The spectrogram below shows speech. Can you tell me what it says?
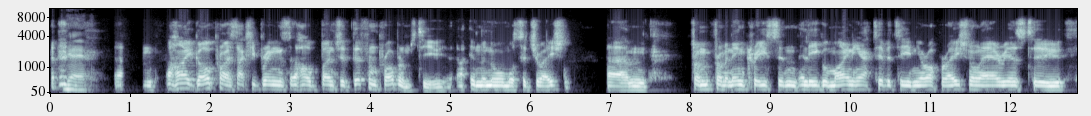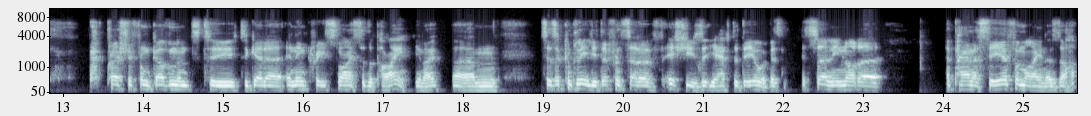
Yeah. um, a high gold price actually brings a whole bunch of different problems to you uh, in the normal situation. Um, from from an increase in illegal mining activity in your operational areas to pressure from government to to get a, an increased slice of the pie. You know, um, so it's a completely different set of issues that you have to deal with. It's, it's certainly not a a panacea for miners. A,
